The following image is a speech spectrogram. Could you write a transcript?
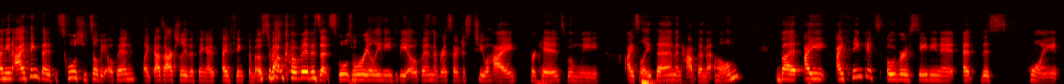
I mean, I think that schools should still be open. Like that's actually the thing I, I think the most about COVID is that schools mm. really need to be open. The risks are just too high for kids when we isolate them and have them at home. But I I think it's overstating it at this point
